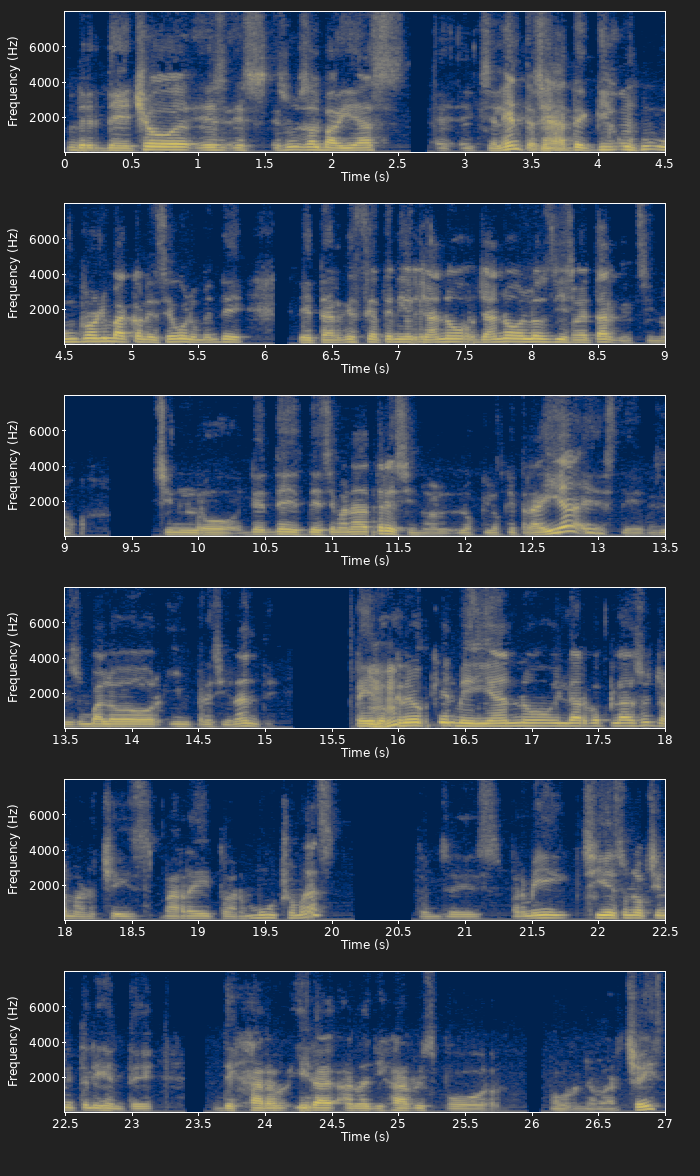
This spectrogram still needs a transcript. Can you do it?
de, hecho es, es, es, un salvavidas eh, excelente. O sea, te, un, un running back con ese volumen de, de targets que ha tenido, ya no, ya no los 19 targets, sino, sino lo, de, de, semana 3, sino lo, lo que traía, este, pues es un valor impresionante. Pero creo que en mediano y largo plazo, llamar Chase va a redituar mucho más. Entonces, para mí sí es una opción inteligente dejar ir a, Najee Harris por, por llamar Chase.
